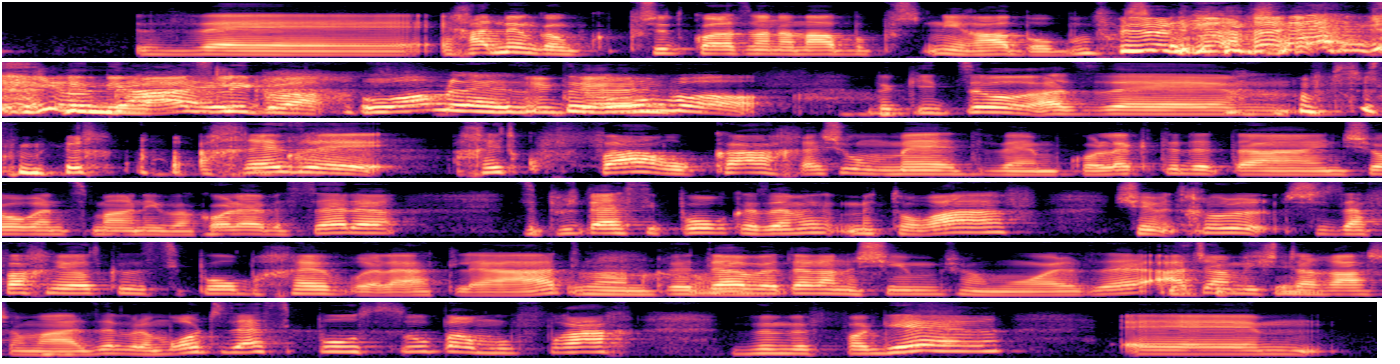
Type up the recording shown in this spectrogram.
ואחד מהם גם פשוט כל הזמן אמר בו פשוט נראה בו, בו פשוט נראה, כן, כאילו, נמאס. לי כבר. הוא הומלס, כן. תראו בו. בקיצור, אז אמ. אחרי זה, אחרי תקופה ארוכה אחרי שהוא מת והם קולקטד את האינשורנס מאני והכל היה בסדר, זה פשוט היה סיפור כזה מטורף, שהם התחילו, שזה הפך להיות כזה סיפור בחבר'ה לאט לאט, לא נכון. ויותר ויותר אנשים שמעו על זה, עד. שהמשטרה שמעה על זה, ולמרות שזה היה סיפור סופר מופרך ומפגר, אמ,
